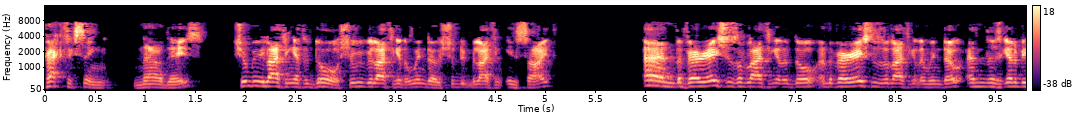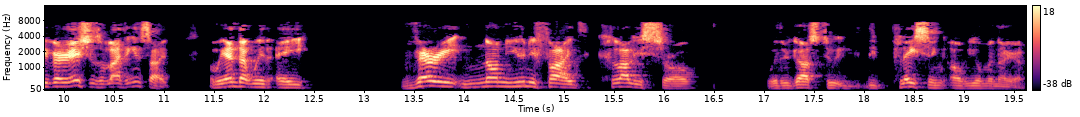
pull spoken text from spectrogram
practicing nowadays. Should we be lighting at the door? Should we be lighting at the window? Should we be lighting inside? And the variations of lighting at the door and the variations of lighting at the window, and there's going to be variations of lighting inside. And we end up with a very non-unified Klal with regards to the placing of your menorah.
